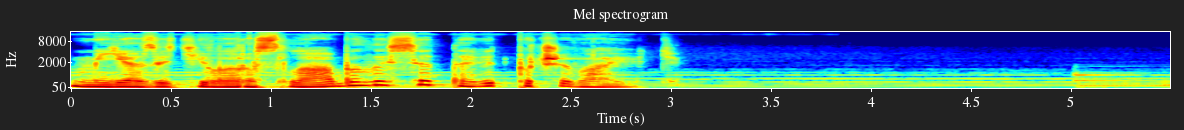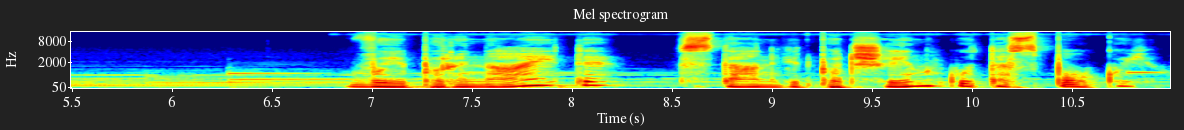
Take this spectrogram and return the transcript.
М'язи тіла розслабилися та відпочивають. Ви поринаєте в стан відпочинку та спокою.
